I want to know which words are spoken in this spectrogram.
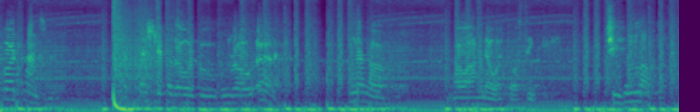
for advancement, especially for those who grow early. No, no, I know what you're thinking. She's in love with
